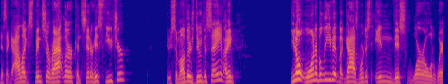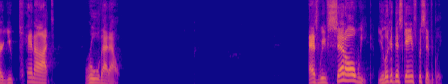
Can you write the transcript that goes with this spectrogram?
Does a guy like Spencer Rattler consider his future? Do some others do the same? I mean, you don't want to believe it, but guys, we're just in this world where you cannot rule that out. As we've said all week, you look at this game specifically,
